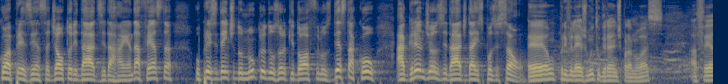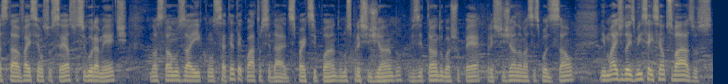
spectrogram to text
Com a presença de autoridades e da rainha da festa, o presidente do Núcleo dos Orquidófilos destacou a grandiosidade da exposição. É um privilégio muito grande para nós a festa vai ser um sucesso, seguramente. Nós estamos aí com 74 cidades participando, nos prestigiando, visitando Guaxupé, prestigiando a nossa exposição e mais de 2.600 vasos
